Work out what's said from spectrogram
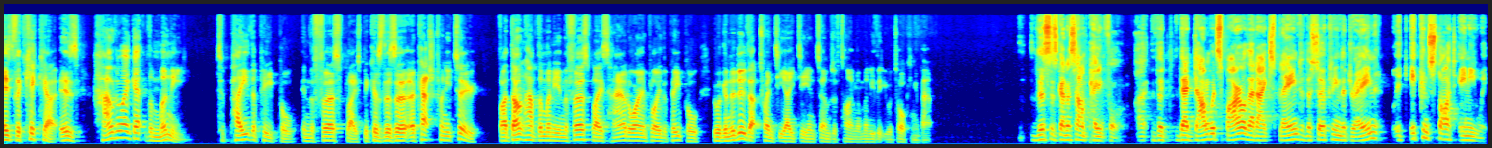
is the kicker: is how do I get the money to pay the people in the first place? Because there's a, a catch twenty two. If I don't have the money in the first place, how do I employ the people who are going to do that 2080 in terms of time and money that you were talking about? this is going to sound painful. Uh, the, that downward spiral that I explained, the circling the drain, it, it can start anywhere.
